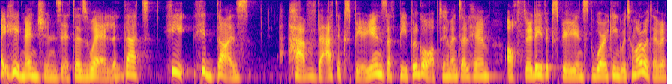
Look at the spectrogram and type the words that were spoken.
I, he mentions it as well that he, he does have that experience that people go up to him and tell him after they've experienced working with him or whatever,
